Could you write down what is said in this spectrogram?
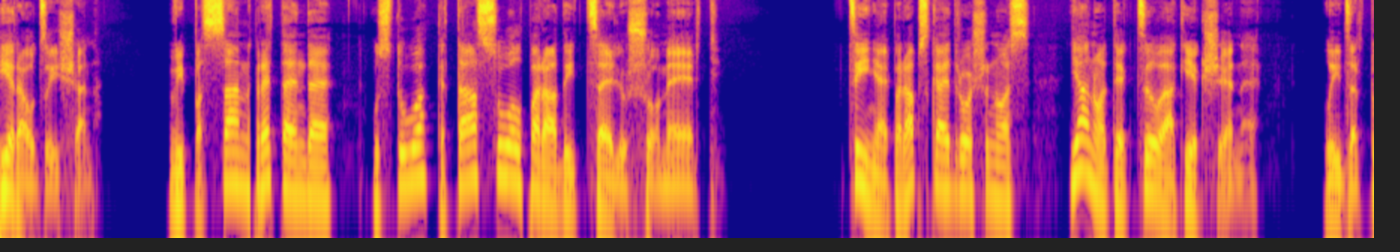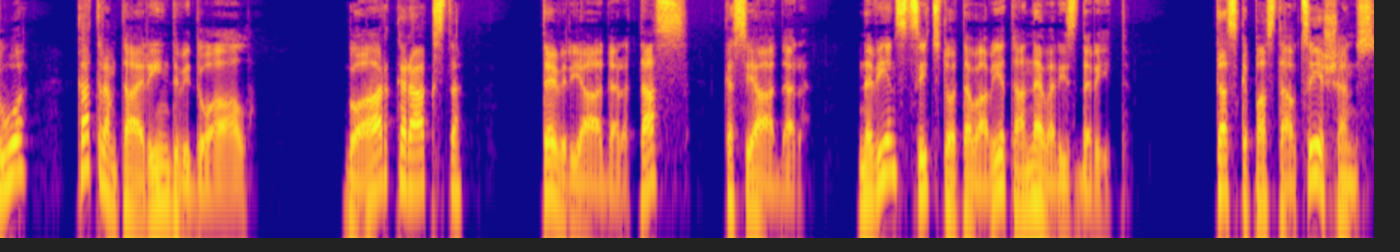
ieraudzīšana. Vipassana pretendē uz to, ka tā sola parādīt ceļu uz šo mērķi. Cīņai par apskaidrošanos jānotiek cilvēku iekšienē, līdz ar to katram tā ir individuāla. Goārka raksta, Tev ir jādara tas, kas jādara. Neviens cits to tavā vietā nevar izdarīt. Tas, ka pastāv ciešanas,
